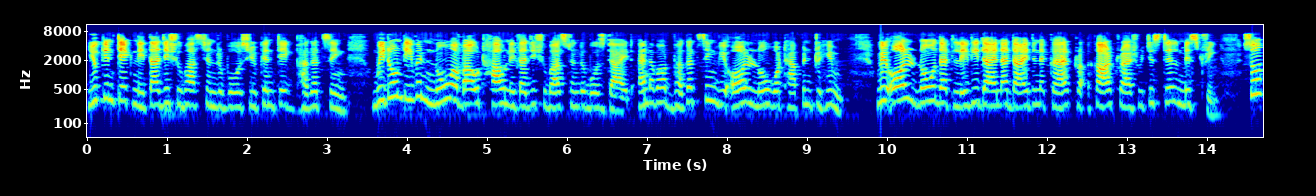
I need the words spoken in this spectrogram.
You can take Netaji Subhas Chandra Bose, you can take Bhagat Singh. We don't even know about how Netaji Subhas Chandra Bose died. And about Bhagat Singh, we all know what happened to him. We all know that Lady Diana died in a car, car crash, which is still mystery. So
